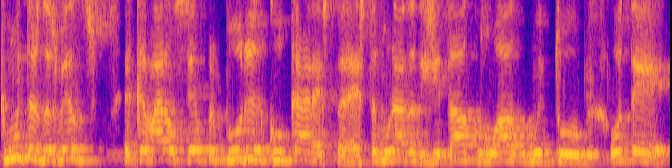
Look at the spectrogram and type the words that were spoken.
que muitas das vezes acabaram sempre por colocar esta, esta morada digital como algo muito, ou até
